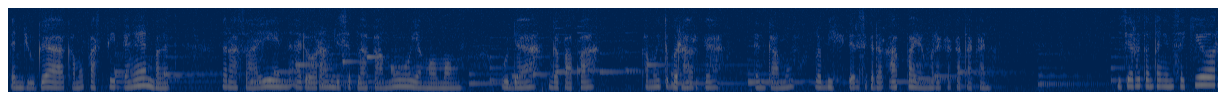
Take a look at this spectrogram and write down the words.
Dan juga kamu pasti pengen banget ngerasain ada orang di sebelah kamu yang ngomong, udah gak apa-apa, kamu itu berharga dan kamu lebih dari sekedar apa yang mereka katakan. Bicara tentang insecure,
